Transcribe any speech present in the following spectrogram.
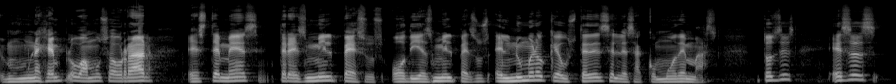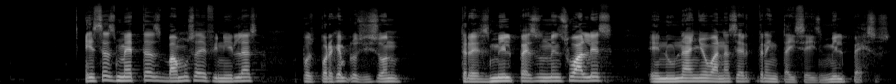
Un ejemplo, vamos a ahorrar este mes 3 mil pesos o 10 mil pesos, el número que a ustedes se les acomode más. Entonces, esas, esas metas vamos a definirlas, pues por ejemplo, si son 3 mil pesos mensuales, en un año van a ser 36 mil pesos.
